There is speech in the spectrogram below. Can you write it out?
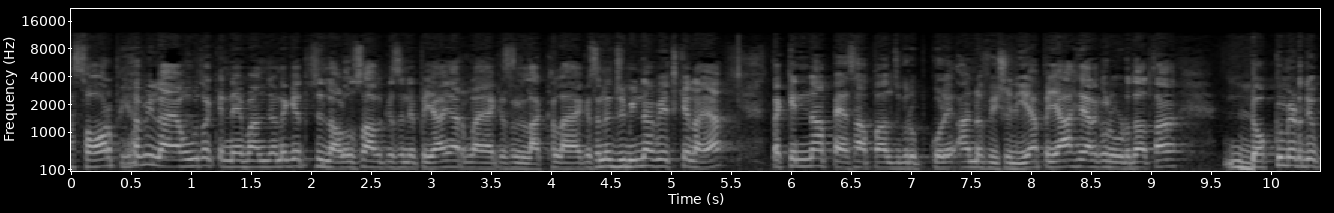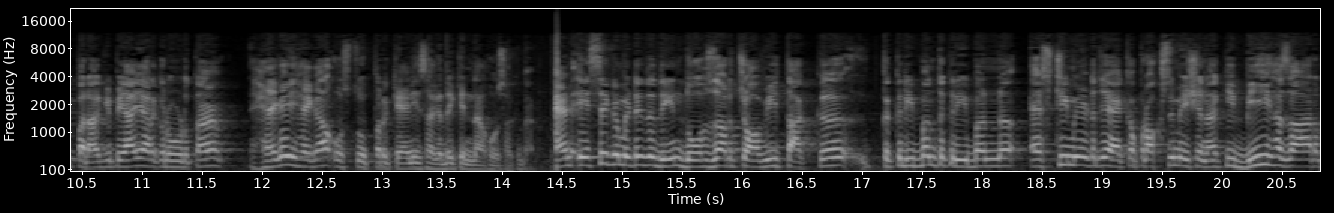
100 ਰੁਪਇਆ ਵੀ ਲਾਇਆ ਹੋਊ ਤਾਂ ਕਿੰਨੇ ਬਣ ਜਾਣਗੇ? ਤੁਸੀਂ ਲਾ ਲਓ ਹਿਸਾਬ, ਕਿਸੇ ਨੇ 50000 ਲਾਇਆ, ਕਿਸੇ ਨੇ ਲੱਖ ਲਾਇਆ, ਕਿਸੇ ਨੇ ਜ਼ਮੀਨਾਂ ਵੇਚ ਕੇ ਲਾਇਆ, ਤਾਂ ਕਿੰਨਾ ਪੈਸਾ ਪਲਸ ਗਰੁੱਪ ਕੋਲੇ ਅਨਅਫੀਸ਼ੀਅਲੀ ਆ? 50000 ਕਰੋੜ ਦਾ ਤਾਂ ਡਾਕੂਮੈਂਟ ਦੇ ਉੱਪਰ ਆ ਕਿ 50000 ਕਰੋੜ ਤਾਂ ਹੈਗਾ ਹੀ ਹੈਗਾ, ਉਸ ਤੋਂ ਉੱਪਰ ਕਹਿ ਨਹੀਂ ਸਕਦੇ ਕਿੰਨਾ ਹੋ ਸਕਦਾ। ਐਂਡ ਇਸੇ ਕਮੇਟੀ ਦੇ ਅਧੀਨ 2024 ਤੱਕ ਤਕਰੀਬਨ ਤਕਰੀਬਨ ਐਸਟੀਮੇਟ ਜੇ ਇੱਕ ਅਪਰੋਕਸੀਮੇਸ਼ਨ ਆ ਕਿ 20000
